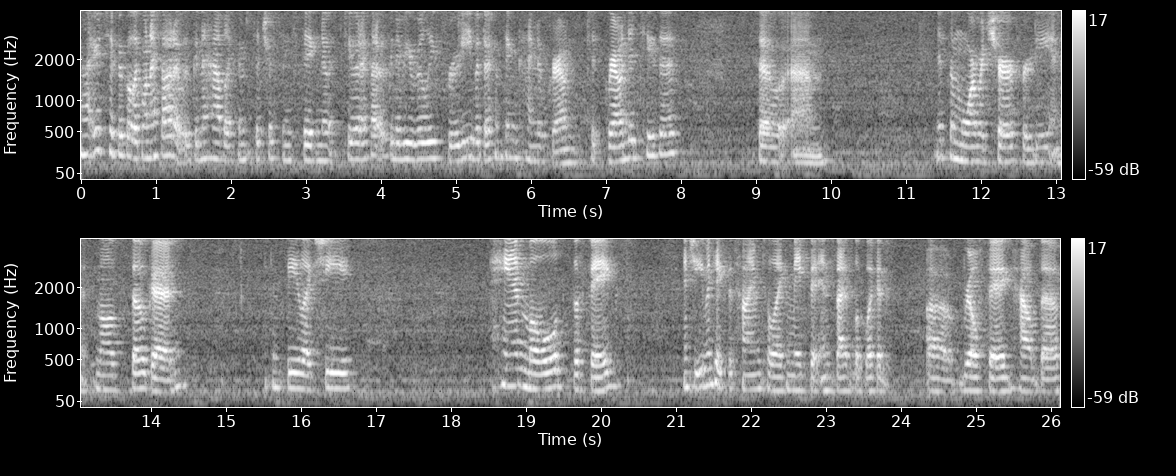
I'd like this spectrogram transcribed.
not your typical, like when I thought it was going to have like some citrus and fig notes to it, I thought it was going to be really fruity, but there's something kind of ground to, grounded to this. So um, it's a more mature fruity and it smells so good. I can see like she hand molds the figs. And she even takes the time to like make the inside look like a, a real fig how the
